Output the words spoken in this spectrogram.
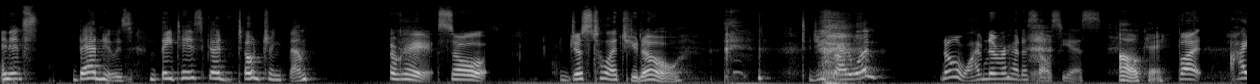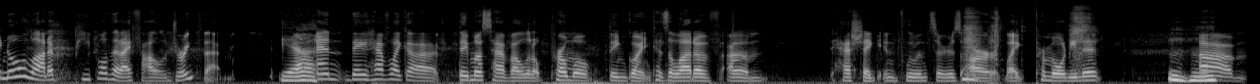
and it's bad news. They taste good, don't drink them. Okay, so just to let you know, Did you try one? no, I've never had a Celsius, Oh, okay. but I know a lot of people that I follow drink them. Yeah. and they have like a they must have a little promo thing going because a lot of um hashtag influencers are like promoting it um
